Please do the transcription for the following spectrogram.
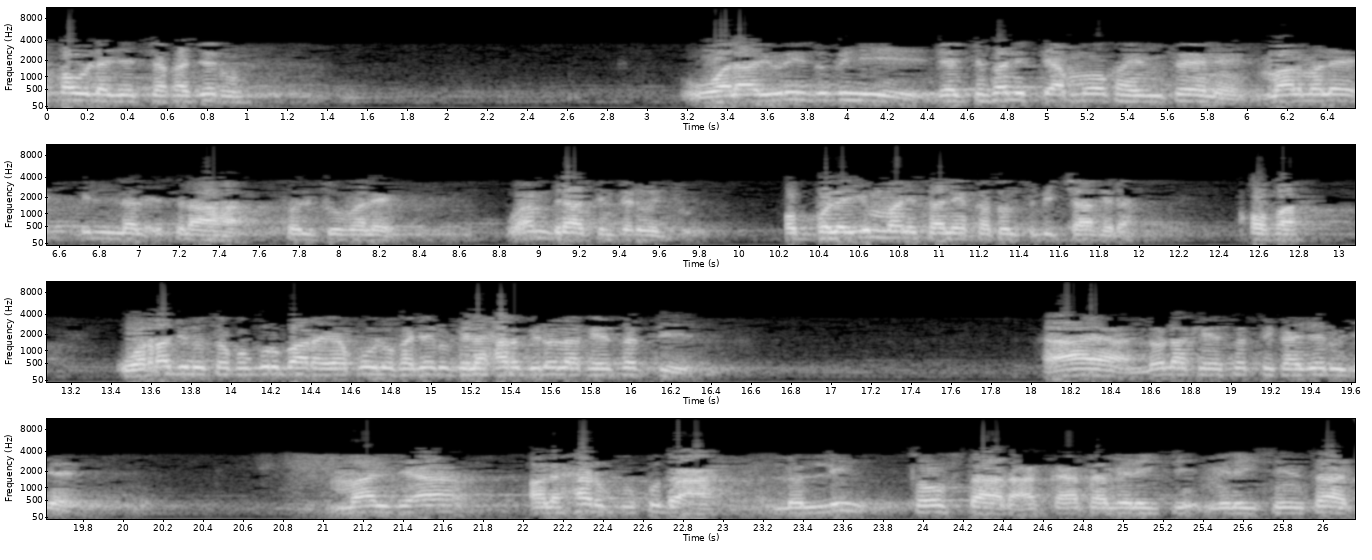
lqawla jecha ka jedhu ولا يريد به جيشسان اتأموك همفين مال ملي إلا الإصلاح تلشو ملي وأن برات فرج أبولي يمان إساني قتلت بالشافرة قفا والرجل تكو قربانا يقول كجر في الحرب لولا كيستي آية لولا كيستي كجر جي مال جاء الحرب خدعة لولي توفتار أكاتا مليسينسات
